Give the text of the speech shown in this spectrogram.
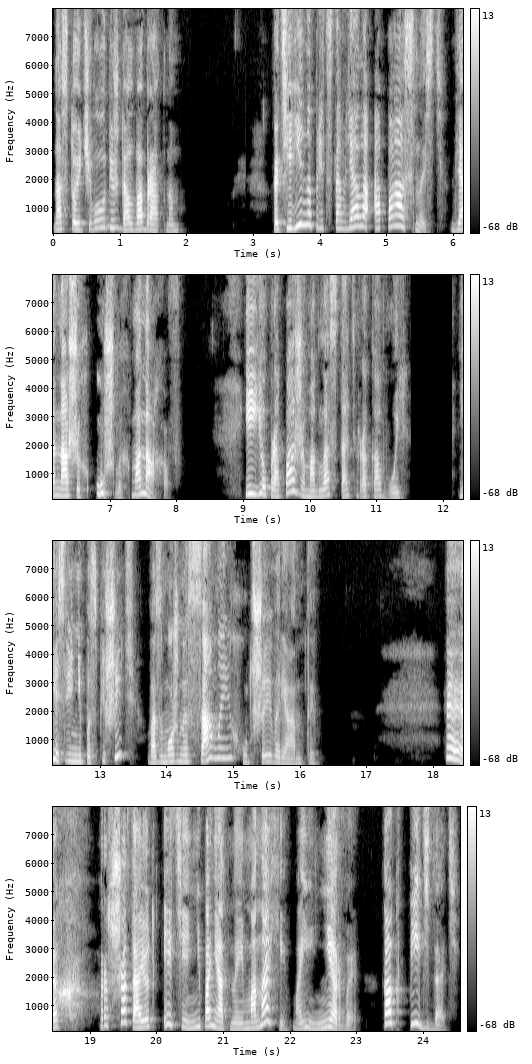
настойчиво убеждал в обратном. Катерина представляла опасность для наших ушлых монахов, и ее пропажа могла стать роковой. Если не поспешить, возможны самые худшие варианты. Эх, расшатают эти непонятные монахи мои нервы, как пить дать.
